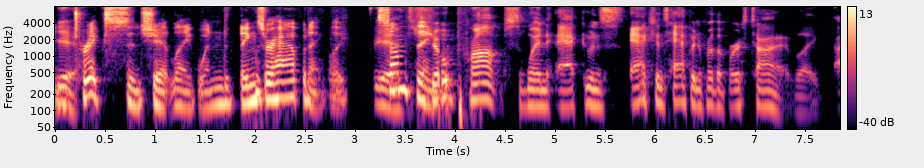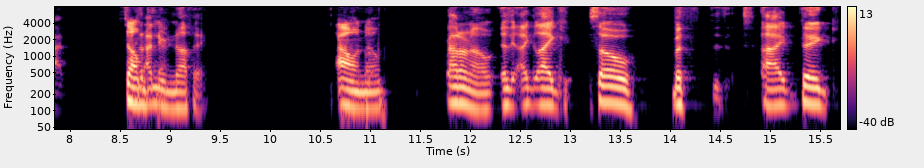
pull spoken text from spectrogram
and Yeah. tricks and shit. Like when things are happening. Like Yeah, something. Show prompts when actions actions happen for the first time. Like I, something. I knew nothing. I don't know. I don't know. I- Like so, but I think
